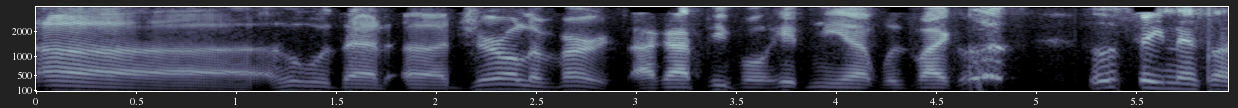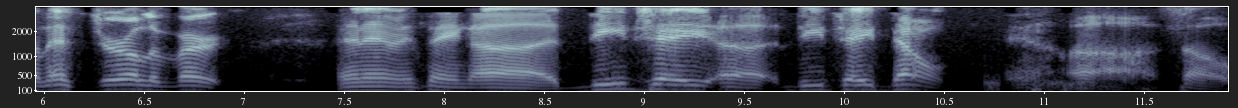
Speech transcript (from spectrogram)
uh, who was that? Uh, Gerald Levert. I got people hitting me up was like, who's, who's singing that song? That's Gerald Levert and everything. Uh, DJ, uh, DJ Don't. Yeah, uh, so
